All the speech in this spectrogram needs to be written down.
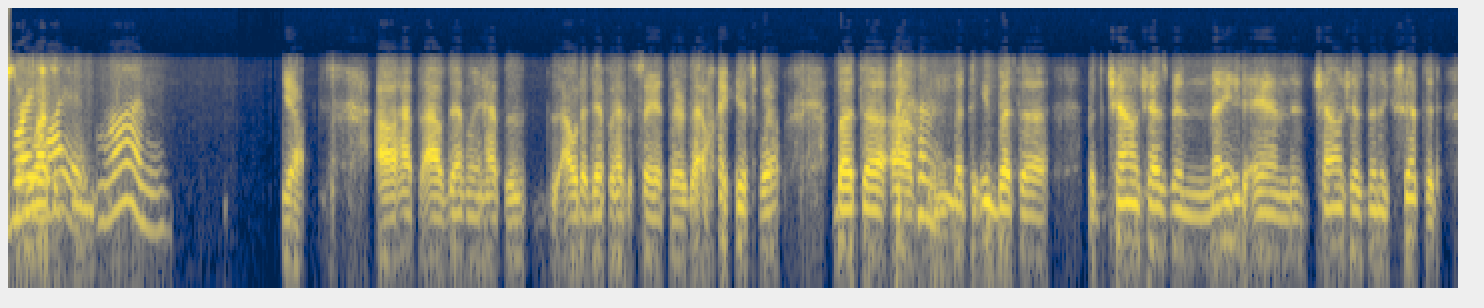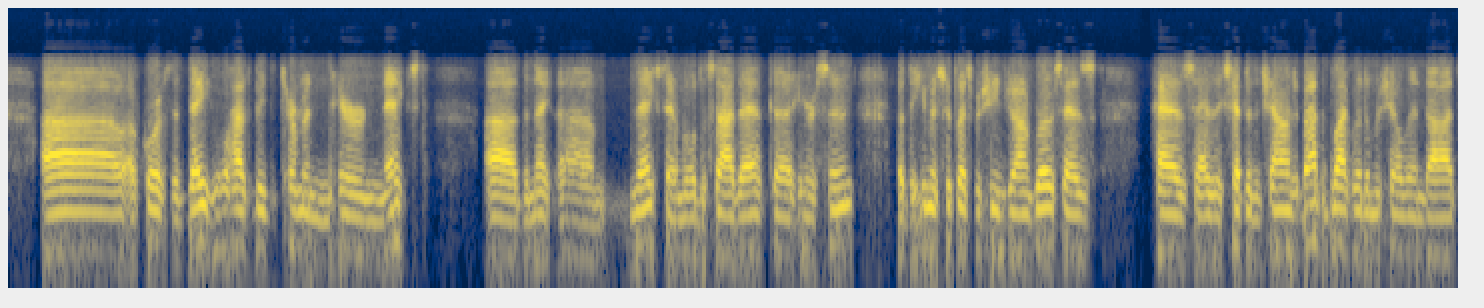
so Bray we'll have to- Wyatt, run. Yeah, I'll have to. I'll definitely have to. I would definitely have to say it there that way as well. But uh, uh but the, but uh but the challenge has been made and the challenge has been accepted. Uh, of course, the date will have to be determined here next. Uh, the next um, next, and we'll decide that uh, here soon. But the Human Suplex Machine, John Gross, has has has accepted the challenge by the Black Widow Michelle Lynn Dodds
